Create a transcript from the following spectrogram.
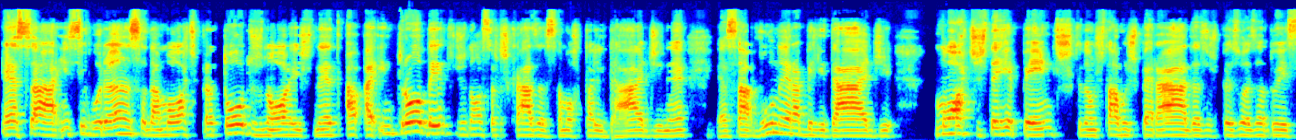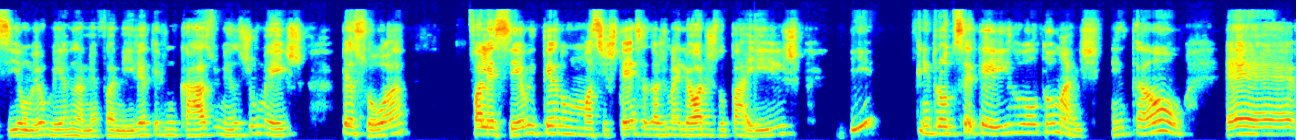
essa insegurança da morte para todos nós, né? Entrou dentro de nossas casas essa mortalidade, né? Essa vulnerabilidade, mortes de repente que não estavam esperadas, as pessoas adoeciam. Eu mesmo na minha família teve um caso em menos de um mês, pessoa faleceu e tendo uma assistência das melhores do país e entrou no CTI e não voltou mais. Então, é,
